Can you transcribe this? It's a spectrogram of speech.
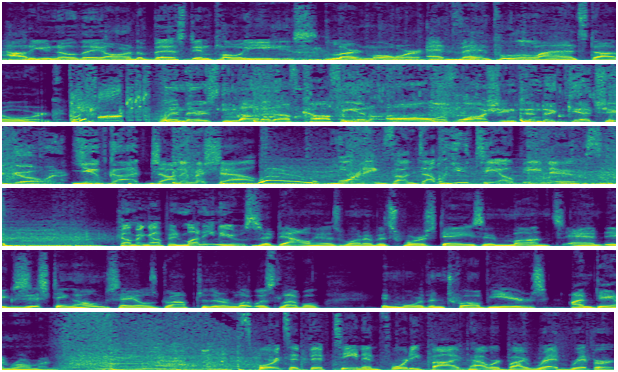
how do you know they are the best employees? Learn more at vanpoolalliance.org. When there's not enough coffee in all of Washington to get you going. You've got John and Michelle. Woo! Mornings on WTOP News. Coming up in Money News. The Dow has one of its worst days in months, and existing home sales dropped to their lowest level in more than 12 years. I'm Dan Ronan. Sports at 15 and 45, powered by Red River.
